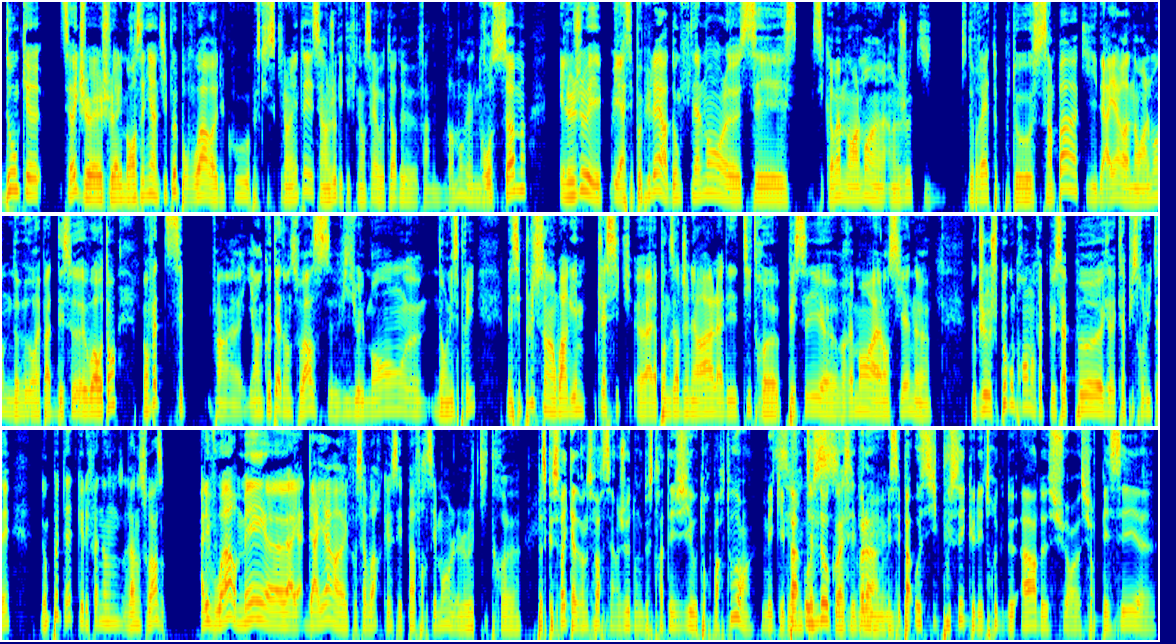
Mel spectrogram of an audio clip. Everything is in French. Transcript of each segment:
Donc, euh, c'est vrai que je, je suis allé me renseigner un petit peu pour voir, du coup, parce que ce qu'il en était, c'est un jeu qui était financé à hauteur de, enfin, vraiment une grosse somme. Et le jeu est, est assez populaire. Donc finalement, c'est, c'est quand même normalement un, un jeu qui, devrait être plutôt sympa, qui derrière, euh, normalement, ne devrait pas décevoir autant. Mais en fait, c'est, enfin, il y a un côté Advance Wars, visuellement, euh, dans l'esprit. Mais c'est plus un wargame classique, euh, à la Panzer General, à des titres PC vraiment à l'ancienne. Donc je, je peux comprendre en fait que ça peut, que ça puisse rebuter. Donc peut-être que les fans d'Advance Wars, allez voir, mais euh, derrière, euh, il faut savoir que c'est pas forcément le, le titre. euh, Parce que c'est vrai qu'Advance Wars c'est un jeu donc de stratégie au tour par tour, mais qui est C'est pas Nintendo, aussi... quoi, c'est voilà, du- mais c'est pas aussi poussé que les trucs de hard sur sur PC. euh,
